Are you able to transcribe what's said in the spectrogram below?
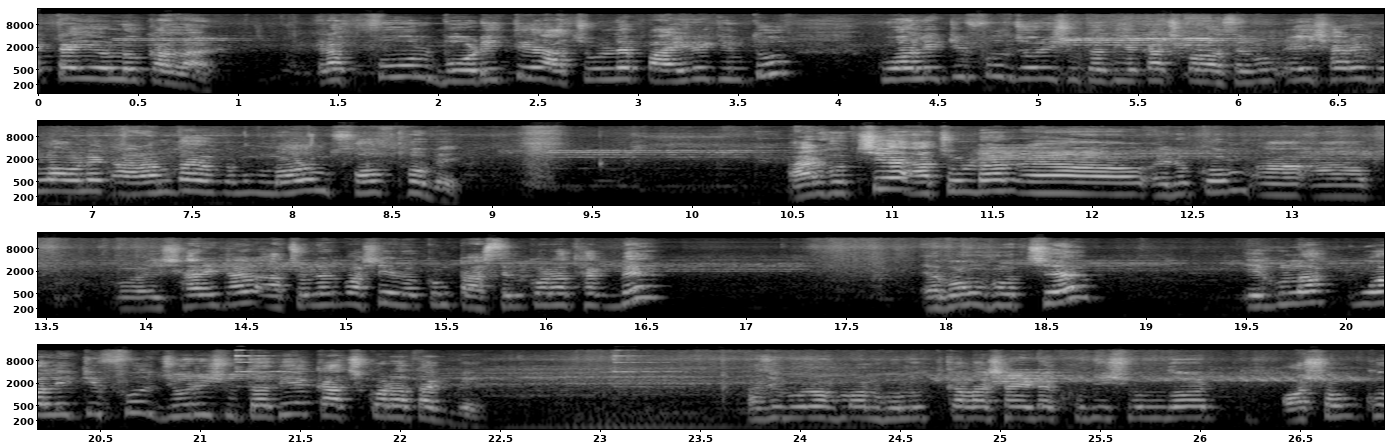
একটা ইয়েলো কালার এটা ফুল বডিতে আঁচলে পাইরে কিন্তু কোয়ালিটি ফুল জরি সুতা দিয়ে কাজ করা আছে এবং এই শাড়িগুলো অনেক আরামদায়ক এবং নরম সফট হবে। আর হচ্ছে আঁচলটার এরকম শাড়িটার আঁচলের পাশে এরকম টার্সেল করা থাকবে। এবং হচ্ছে এগুলা কোয়ালিটি ফুল জরি সুতা দিয়ে কাজ করা থাকবে। আজিবুর রহমান হলুদ কালার শাড়িটা খুবই সুন্দর, অসংখ্য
